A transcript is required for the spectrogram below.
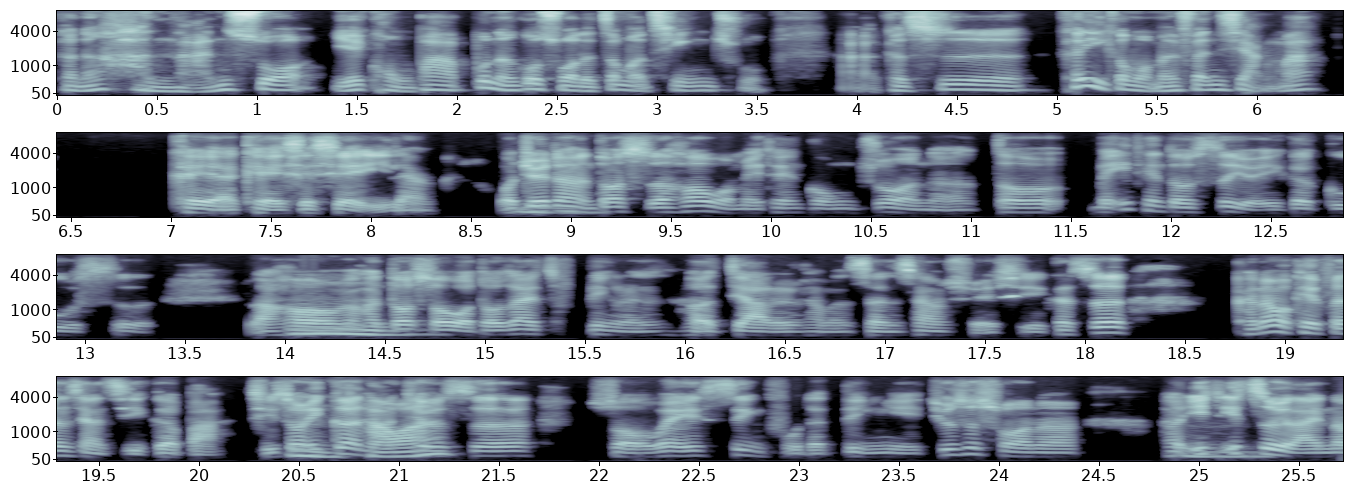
可能很难说，也恐怕不能够说的这么清楚啊。可是可以跟我们分享吗？可以啊，可以，谢谢一亮。我觉得很多时候我每天工作呢，都每一天都是有一个故事，然后很多时候我都在病人和家人他们身上学习，可是。可能我可以分享几个吧，其中一个呢就是所谓幸福的定义，就是说呢，一一直以来呢，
